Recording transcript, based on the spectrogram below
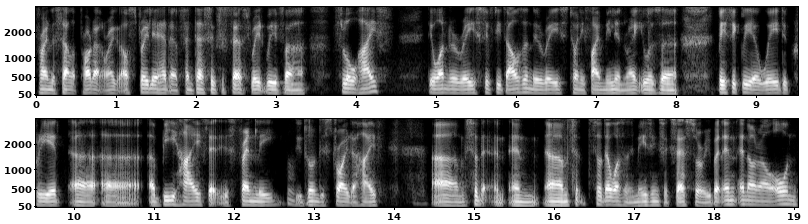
trying to sell a product, right? Australia had a fantastic success rate with uh, Flow Hive. They wanted to raise 50,000, they raised 25 million, right? It was a, basically a way to create a, a, a beehive that is friendly. Hmm. You don't destroy the hive. Um, so that, and, and um, so, so that was an amazing success story. But and, and on our own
